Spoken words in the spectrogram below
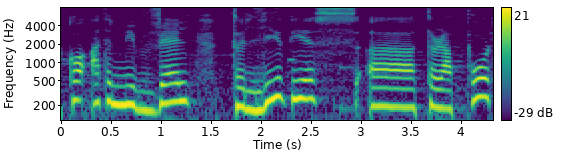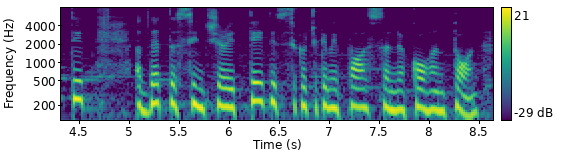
ako atë nivel të lidhjes, të raportit dhe të sinceritetit si kërë që kemi pasë në kohën tonë.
